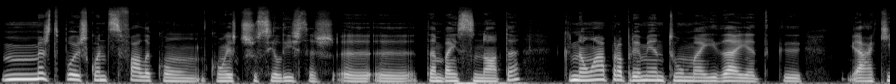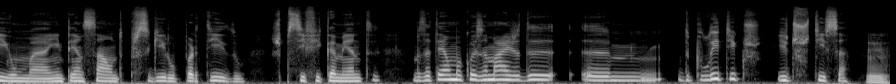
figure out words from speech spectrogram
Mas depois, quando se fala com, com estes socialistas, uh, também se nota que não há propriamente uma ideia de que há aqui uma intenção de perseguir o partido especificamente, mas até é uma coisa mais de, um, de políticos e de justiça. Hum.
